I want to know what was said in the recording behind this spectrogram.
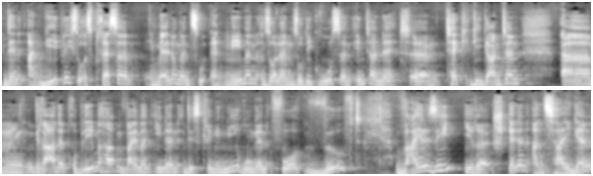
denn angeblich, so ist Pressemeldungen zu entnehmen, sollen so die großen Internet-Tech-Giganten ähm, gerade Probleme haben, weil man ihnen Diskriminierungen vorwirft weil sie ihre Stellenanzeigen,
